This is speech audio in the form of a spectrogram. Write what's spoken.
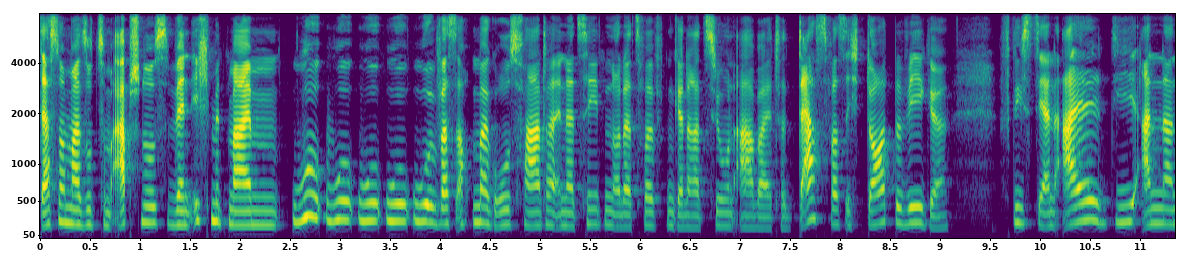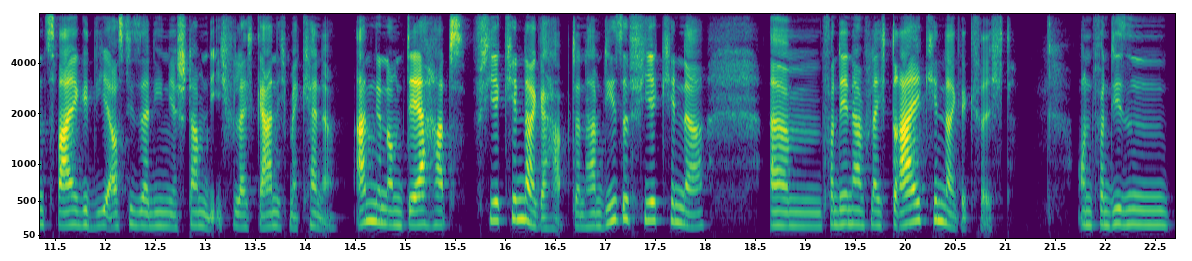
das nochmal so zum Abschluss, wenn ich mit meinem Ur, Ur, Ur, Ur, Ur, was auch immer Großvater in der zehnten oder zwölften Generation arbeite, das, was ich dort bewege, fließt ja in all die anderen Zweige, die aus dieser Linie stammen, die ich vielleicht gar nicht mehr kenne. Angenommen, der hat vier Kinder gehabt, dann haben diese vier Kinder, ähm, von denen haben vielleicht drei Kinder gekriegt. Und von diesen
